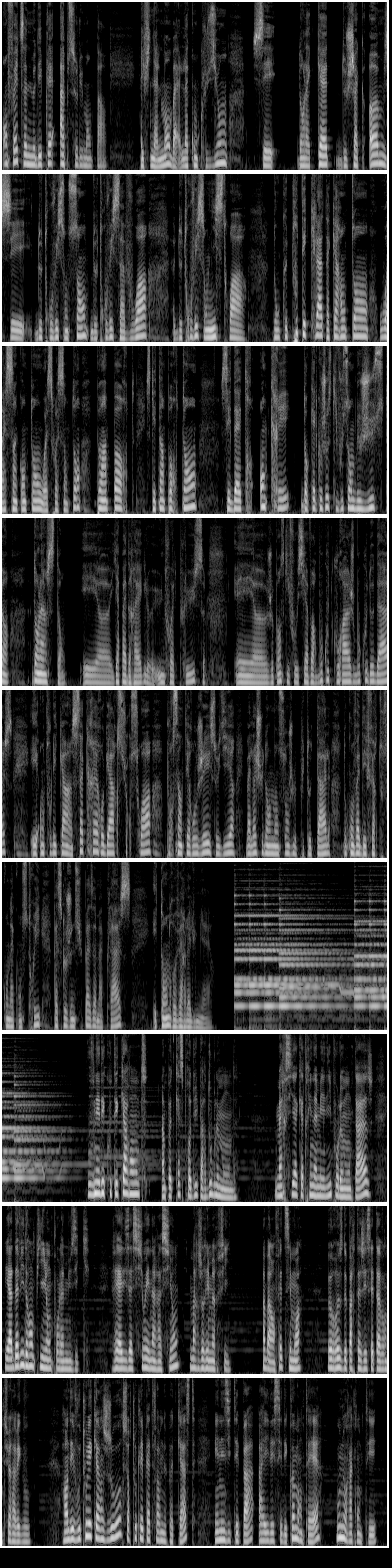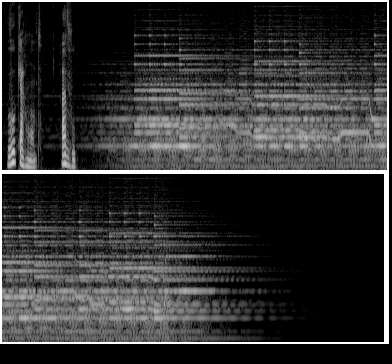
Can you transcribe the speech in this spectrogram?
En fait, ça ne me déplaît absolument pas. Et finalement, bah, la conclusion, c'est dans la quête de chaque homme, c'est de trouver son centre, de trouver sa voie, de trouver son histoire. Donc que tout éclate à 40 ans ou à 50 ans ou à 60 ans, peu importe. Ce qui est important, c'est d'être ancré dans quelque chose qui vous semble juste dans l'instant. Et il n'y a pas de règle, une fois de plus. Et je pense qu'il faut aussi avoir beaucoup de courage, beaucoup d'audace, et en tous les cas un sacré regard sur soi pour s'interroger et se dire bah là je suis dans le mensonge le plus total, donc on va défaire tout ce qu'on a construit parce que je ne suis pas à ma place et tendre vers la lumière. Vous venez d'écouter 40, un podcast produit par Double Monde. Merci à Catherine Amélie pour le montage et à David Rampillon pour la musique. Réalisation et narration, Marjorie Murphy. Ah bah en fait c'est moi, heureuse de partager cette aventure avec vous. Rendez-vous tous les 15 jours sur toutes les plateformes de podcast et n'hésitez pas à y laisser des commentaires ou nous raconter vos 40 à vous.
